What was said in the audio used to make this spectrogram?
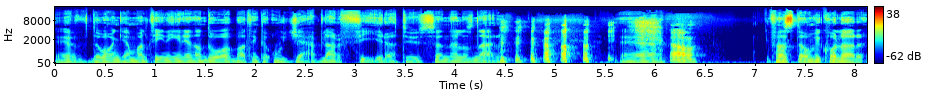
Eh, Det var en gammal tidning redan då och bara tänkte oh jävlar 4000 eller sån där. Eh, ja. Fast om vi kollar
